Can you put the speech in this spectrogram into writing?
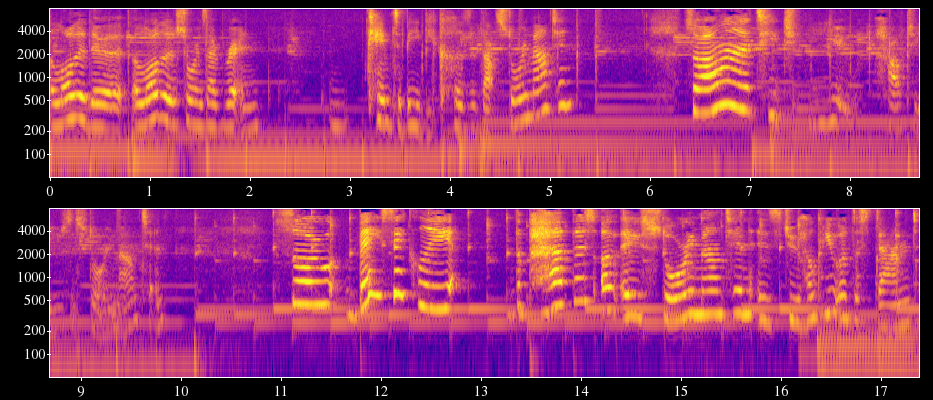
a lot of the a lot of the stories I've written came to be because of that Story Mountain. So I want to teach you how to use the Story Mountain. So basically, the purpose of a story mountain is to help you understand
